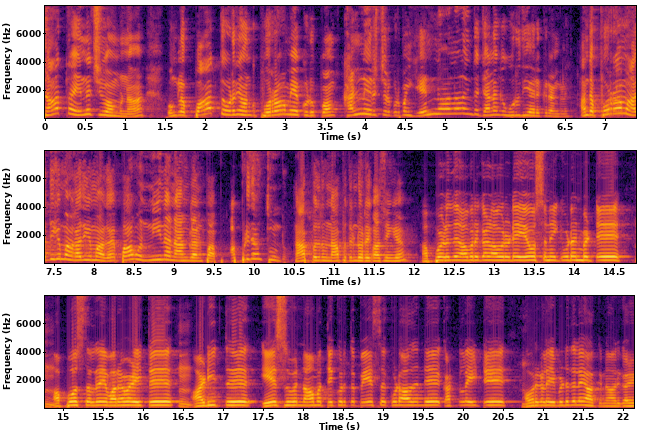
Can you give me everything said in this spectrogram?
சாத்தான் என்ன செய்வான்னா உங்களை பார்த்த உடனே அவனுக்கு பொறாமையை கொடுப்பான் கண் எரிச்சல் கொடுப்பான். என்னாலும் இந்த ஜனங்க உறுதியா இருக்கிறாங்களே. அந்த பொறாமை அதிகமாக அதிகமாக பாவம் நீனா நாங்களான்னு பாப்போம் அப்படிதான் தூண்டும். நாற்பதுல நாற்பத்தி ரெண்டு வரைக்கும் வாசிங்க. அப்பொழுது அவர்கள் அவருடைய யோசனைக்கு உடன்பட்டு அப்போஸ்தலரை வரவழைத்து அடித்து இயேசுவின் நாமத்தை குறித்து பேசக்கூடாது என்று கட்டளையிட்டு அவர்களை விடுதலை ஆக்கினார்கள்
